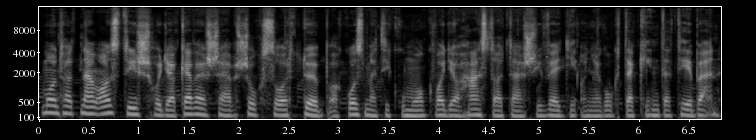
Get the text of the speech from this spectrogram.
Mondhatnám azt is, hogy a kevesebb sokszor több a kozmetikumok vagy a háztartási vegyi anyagok tekintetében.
